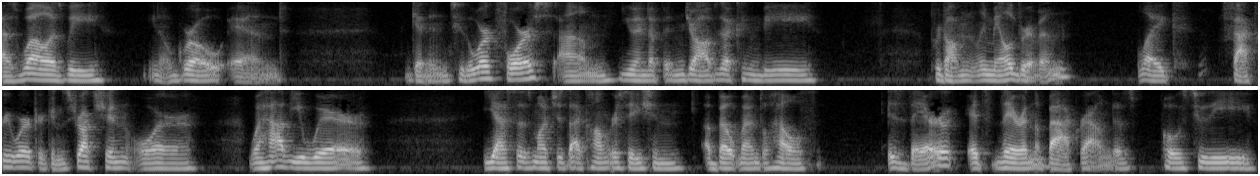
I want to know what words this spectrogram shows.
as well as we, you know, grow and get into the workforce, um, you end up in jobs that can be predominantly male driven, like factory work or construction or what have you, where, yes, as much as that conversation about mental health is there, it's there in the background as opposed to the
